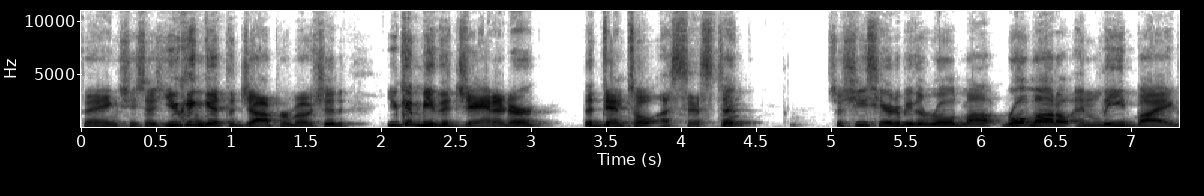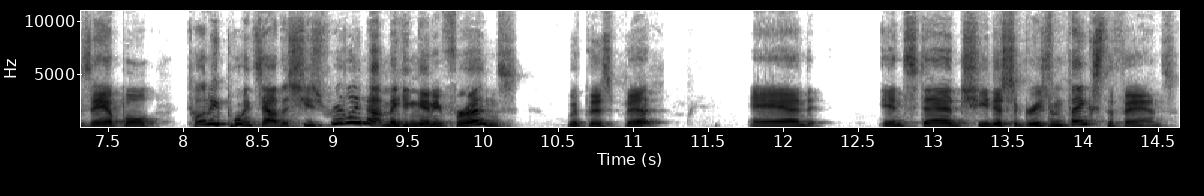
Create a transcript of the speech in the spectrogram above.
thing. She says, You can get the job promotion. You can be the janitor, the dental assistant. So she's here to be the role, mo- role model and lead by example. Tony points out that she's really not making any friends with this bit. And instead, she disagrees and thanks the fans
